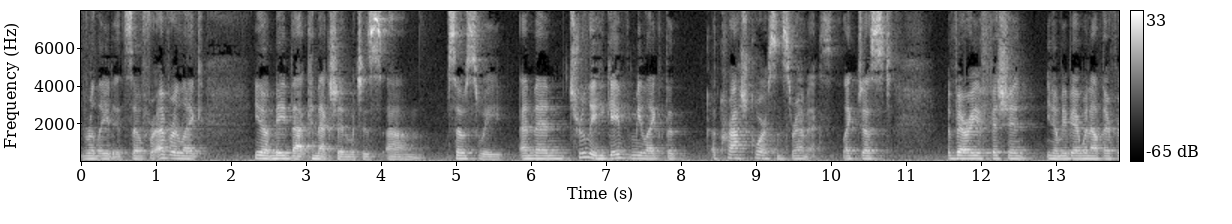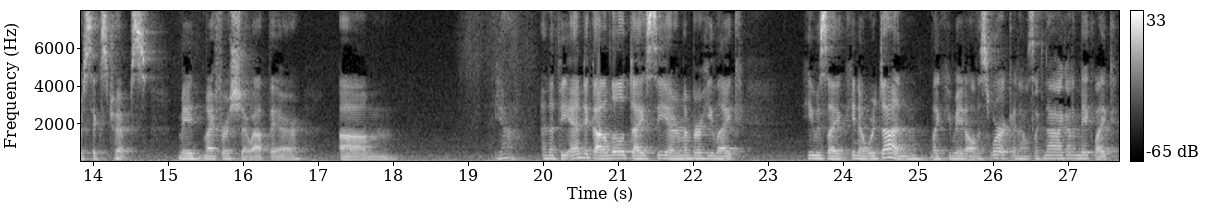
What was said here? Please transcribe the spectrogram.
related. So forever, like, you know, made that connection, which is um, so sweet. And then truly, he gave me like the a crash course in ceramics, like just a very efficient. You know, maybe I went out there for six trips, made my first show out there. Um, yeah, and at the end, it got a little dicey. I remember he like he was like, you know, we're done. Like you made all this work, and I was like, nah, I got to make like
